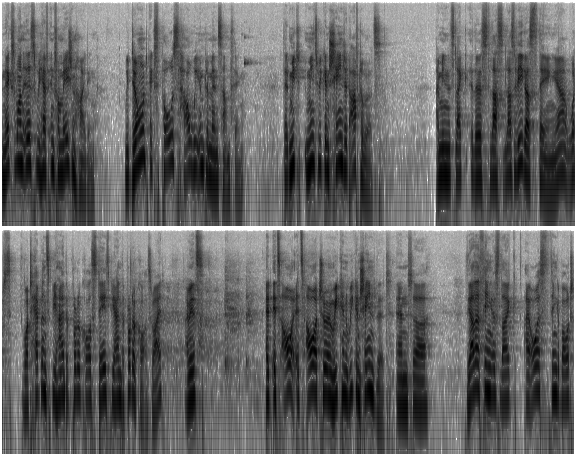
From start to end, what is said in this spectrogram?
Next one is we have information hiding. We don't expose how we implement something. That means we can change it afterwards. I mean, it's like this Las, Las Vegas thing, yeah? What's, what happens behind the protocol stays behind the protocols, right? I mean, it's, it, it's, our, it's our turn, we can, we can change it. And uh, the other thing is like, I always think about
